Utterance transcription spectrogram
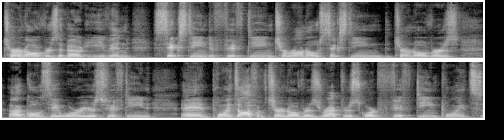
Turnovers about even, 16 to 15. Toronto 16 turnovers. Uh, Golden State Warriors 15. And points off of turnovers, Raptors scored 15 points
